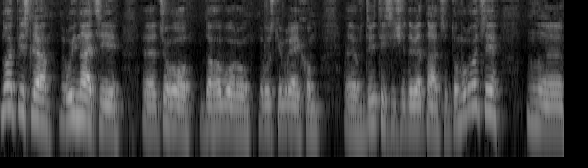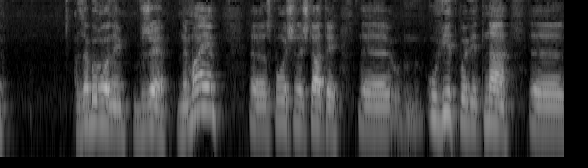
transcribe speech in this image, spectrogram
Ну а після руйнації цього договору Руським Рейхом в 2019 році заборони вже немає. е, Сполучені Штати е, у відповідь на, е,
